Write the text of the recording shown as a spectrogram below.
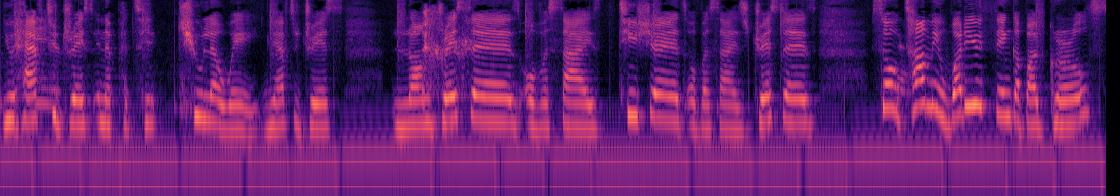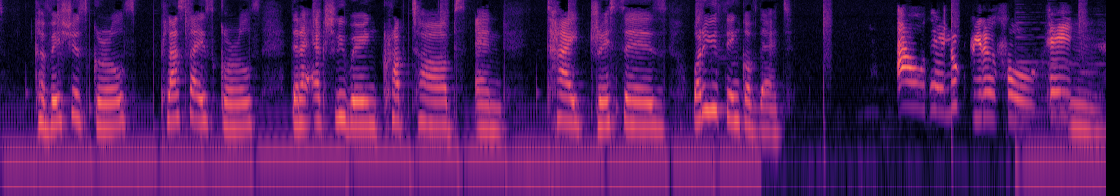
you have to dress in a particular way. You have to dress long dresses, oversized t shirts, oversized dresses. So tell me, what do you think about girls, curvaceous girls, plus size girls that are actually wearing crop tops and tight dresses? What do you think of that? They look beautiful. Hey Mm,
